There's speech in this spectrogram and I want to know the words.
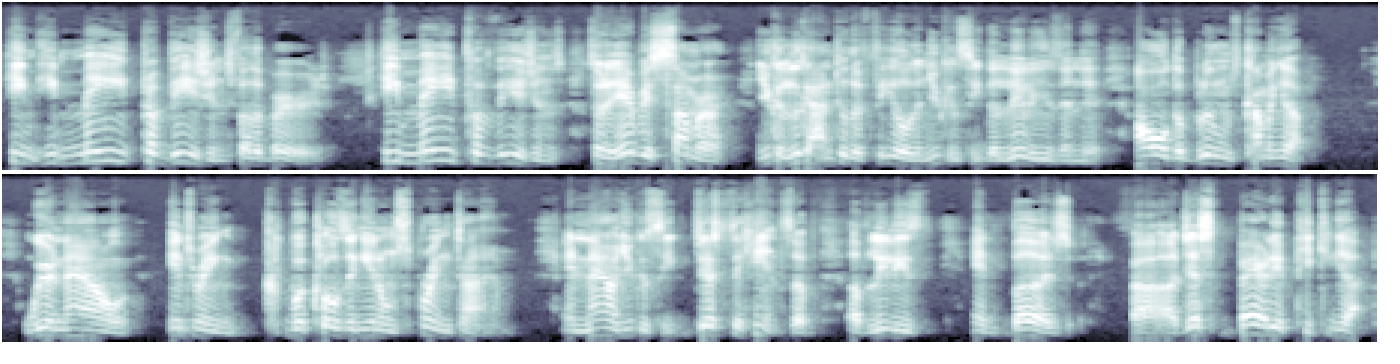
he, he made provisions for the birds. He made provisions so that every summer you can look out into the field and you can see the lilies and the, all the blooms coming up. We're now entering, we're closing in on springtime. And now you can see just the hints of, of lilies and buds uh, just barely peeking up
